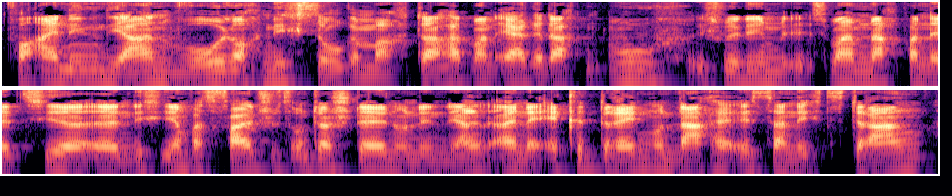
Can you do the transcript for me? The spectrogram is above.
vor einigen Jahren wohl noch nicht so gemacht. Da hat man eher gedacht, uh, ich will ihm, meinem Nachbarn jetzt hier äh, nicht irgendwas Falsches unterstellen und in irgendeine Ecke drängen und nachher ist da nichts dran.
